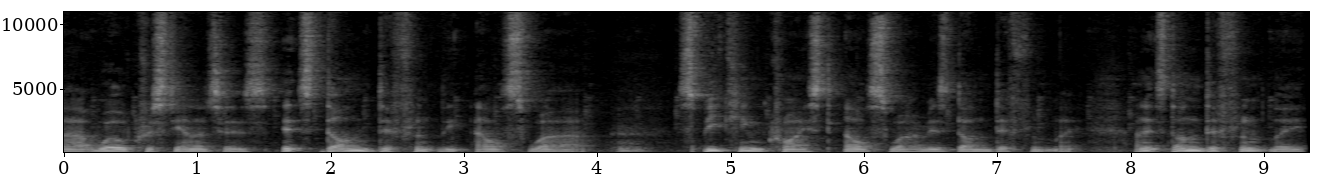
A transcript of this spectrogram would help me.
uh, world Christianities. It's done differently elsewhere speaking Christ elsewhere is done differently. And it's done differently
